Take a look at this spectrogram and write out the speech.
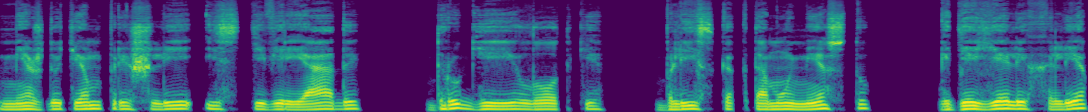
Между тем пришли из Тивериады другие лодки, близко к тому месту, где ели хлеб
